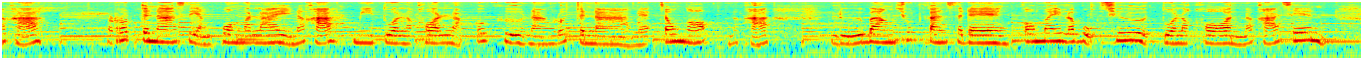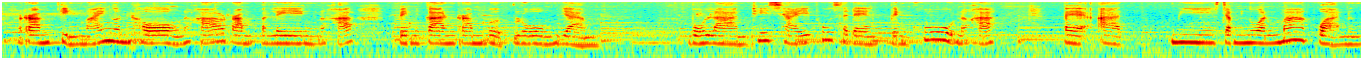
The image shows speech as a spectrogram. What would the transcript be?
นะคะรจนาเสียงพวงมาลัยนะคะ มีตัวละครหลักก็คือนางรจนาและเจ้าเงาะนะคะ หรือบางชุดการแสดงก็ไม่ระบุชื่อตัวละครนะคะ เช่นรำกิ่งไม้เงินทองนะคะรำประเลงนะคะ เป็นการรำเบิกโลงอย่างโบราณที่ใช้ผู้แสดงเป็นคู่นะคะ แต่อาจมีจำนวนมากกว่าหนึ่ง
